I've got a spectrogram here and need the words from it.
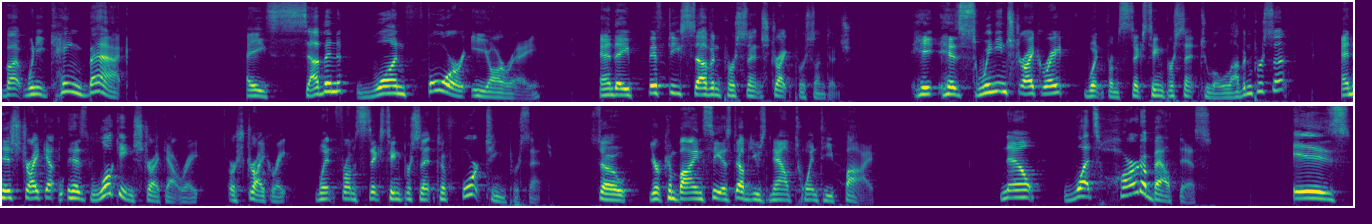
but when he came back, a 7.14 ERA and a 57% strike percentage. He, his swinging strike rate went from 16% to 11%, and his strikeout his looking strikeout rate or strike rate went from 16% to 14%. So your combined CSW is now 25. Now, what's hard about this is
